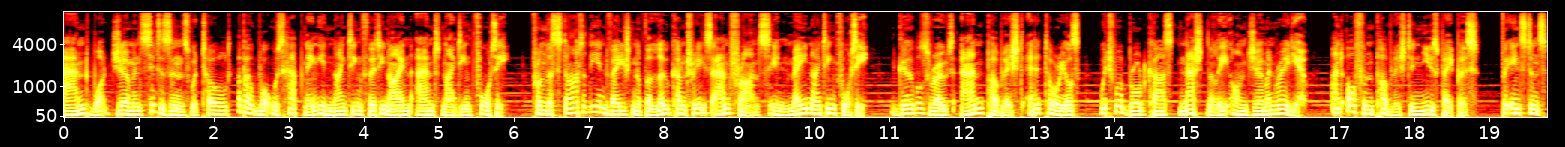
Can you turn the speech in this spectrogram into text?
and what German citizens were told about what was happening in 1939 and 1940. From the start of the invasion of the Low Countries and France in May 1940, Goebbels wrote and published editorials which were broadcast nationally on German radio and often published in newspapers. For instance,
